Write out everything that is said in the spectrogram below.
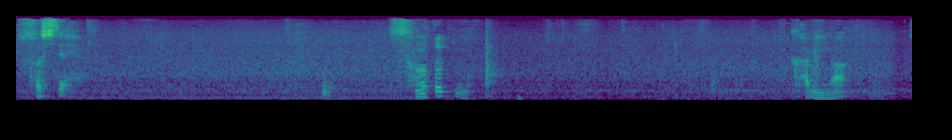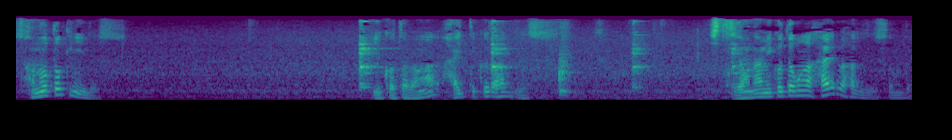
す。そしてその時に神がその時にです。御言葉が入ってくるはずです。必要な御言葉が入るはずですその時。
